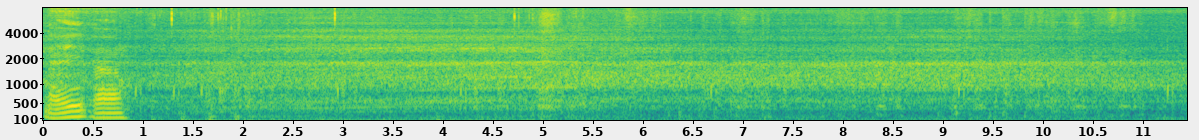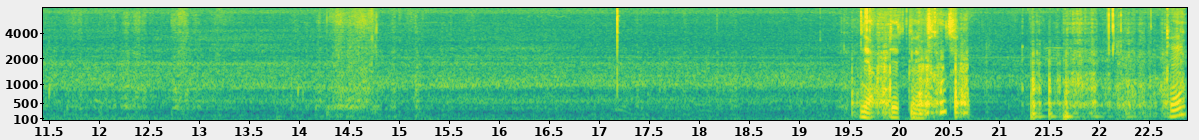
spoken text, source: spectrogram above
Nee, uh... Ja, dit klinkt goed. Oké.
